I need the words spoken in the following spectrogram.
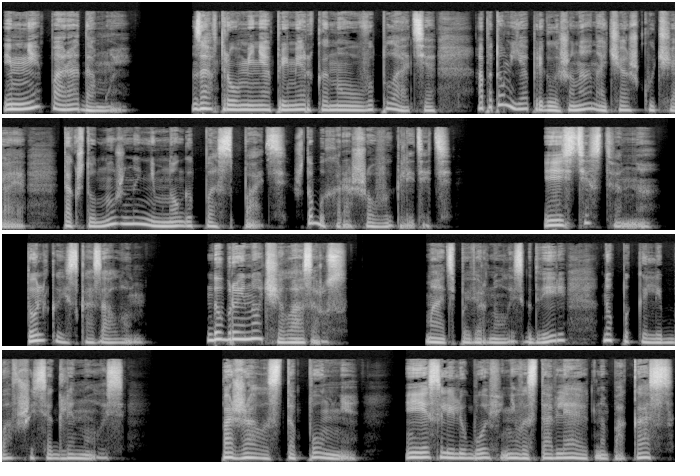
и мне пора домой. Завтра у меня примерка нового платья, а потом я приглашена на чашку чая, так что нужно немного поспать, чтобы хорошо выглядеть. Естественно, только и сказал он. Доброй ночи, Лазарус. Мать повернулась к двери, но, поколебавшись, оглянулась. «Пожалуйста, помни, если любовь не выставляют на показ,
